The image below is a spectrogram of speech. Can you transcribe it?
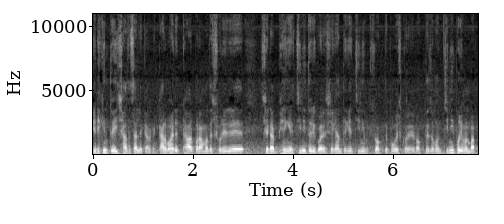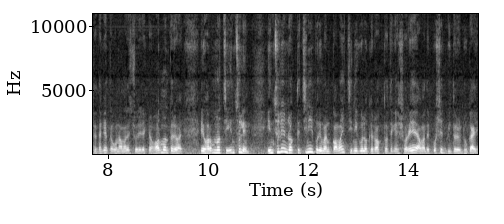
এটি কিন্তু এই সাদা চালের কারণে। কার্বোহাইড্রেট খাওয়ার পর আমাদের শরীরে সেটা ভেঙে চিনি তৈরি করে, সেখান থেকে চিনি রক্তে প্রবেশ করে। রক্তে যখন চিনি পরিমাণ বাড়তে থাকে, তখন আমাদের শরীরে একটা হরমোন তৈরি হয়। এই হরমোন হচ্ছে ইনসুলিন। ইনসুলিন রক্তে চিনির পরিমাণ কমায়, চিনিগুলোকে রক্ত থেকে সরিয়ে আমাদের কোষের ভিতরে ঢুকায়।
